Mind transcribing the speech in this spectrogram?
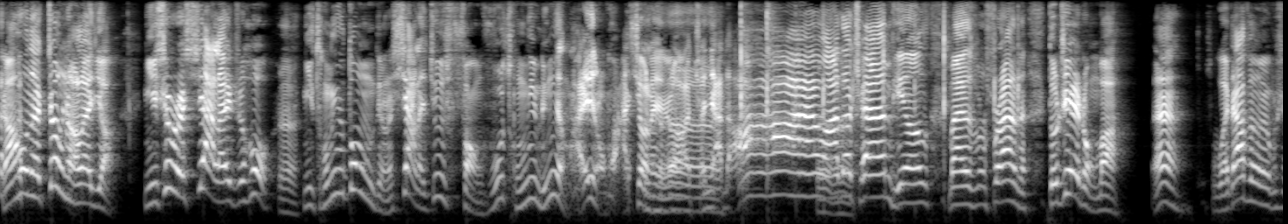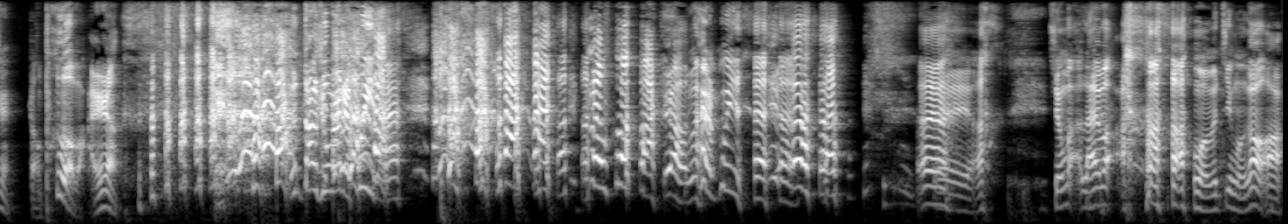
然后呢，正常来讲，你是不是下来之后，嗯你从那个洞顶上下来，就仿佛从那领奖台那种哗下来是吧？嗯全家的啊，我的 champions my friend 都这种吧？哎，我家氛围不是整破玩意儿，当初买点贵的，整破玩意儿，买点贵的。哎呀，哎呀，行吧，来吧，哈哈，我们进广告啊。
